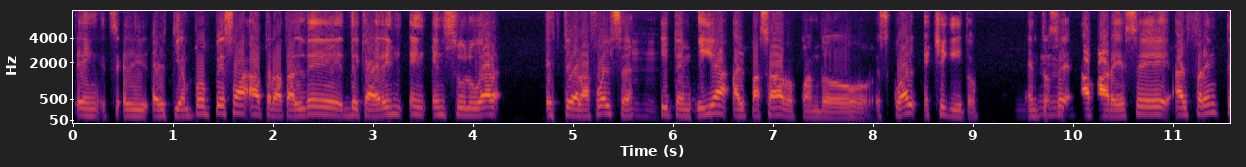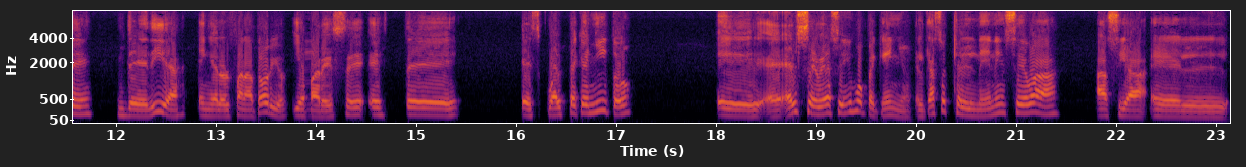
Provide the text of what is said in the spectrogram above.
el, tiempo empieza a tratar de, caer en, su lugar este, a la fuerza y te envía al pasado cuando Squall es chiquito. Entonces aparece al frente de Día en el orfanatorio y aparece este Squall pequeñito. Eh, él se ve a sí mismo pequeño. El caso es que el nene se va hacia el,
